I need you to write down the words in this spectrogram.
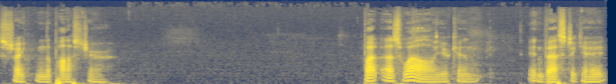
strengthen the posture. But as well, you can investigate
